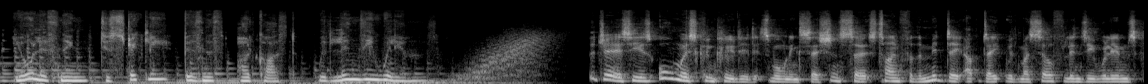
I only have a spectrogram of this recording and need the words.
You're listening to Strictly Business Podcast with Lindsay Williams. The JSE has almost concluded its morning session, so it's time for the midday update with myself, Lindsay Williams.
